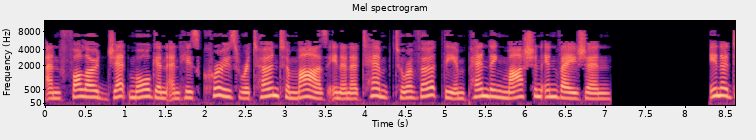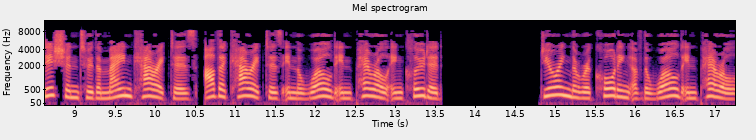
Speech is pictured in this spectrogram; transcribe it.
and followed Jet Morgan and his crew's return to Mars in an attempt to avert the impending Martian invasion. In addition to the main characters, other characters in The World in Peril included During the recording of The World in Peril,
